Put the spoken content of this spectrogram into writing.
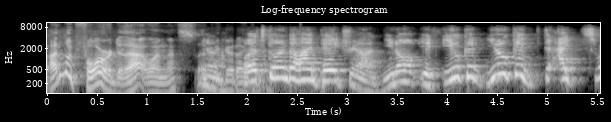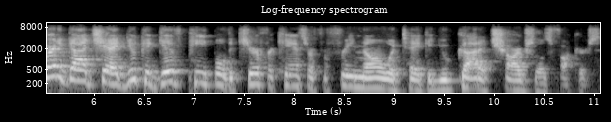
I'd look forward to that one. That's that'd yeah. be good. Well, it's going behind Patreon. You know, if you could, you could. I swear to God, Chad, you could give people the cure for cancer for free. No one would take it. You got to charge those fuckers.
